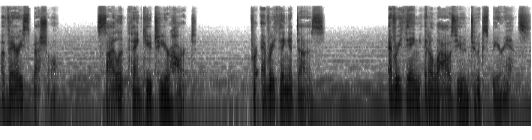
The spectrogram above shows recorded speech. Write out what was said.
a very special, silent thank you to your heart for everything it does, everything it allows you to experience.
